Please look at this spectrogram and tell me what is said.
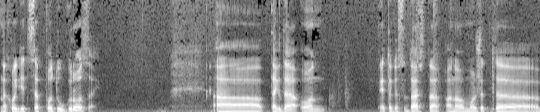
находится под угрозой, а, тогда он, это государство, оно может э,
